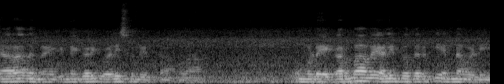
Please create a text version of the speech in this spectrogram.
யாராவது இன்னைக்கு வரைக்கும் வழி சொல்லியிருக்காங்களா? உங்களுடைய கர்மாவை அழிப்பதற்கு என்ன வழி?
